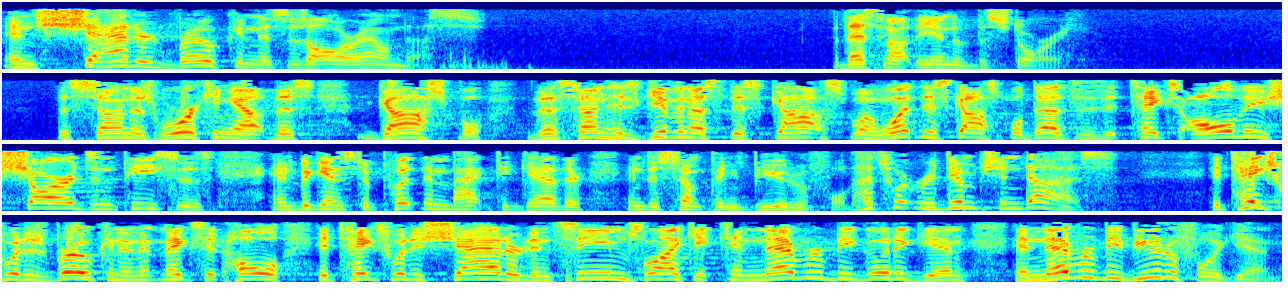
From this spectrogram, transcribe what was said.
and shattered brokenness is all around us. But that's not the end of the story. The Son is working out this gospel. The Son has given us this gospel. And what this gospel does is it takes all these shards and pieces and begins to put them back together into something beautiful. That's what redemption does. It takes what is broken and it makes it whole. It takes what is shattered and seems like it can never be good again and never be beautiful again.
